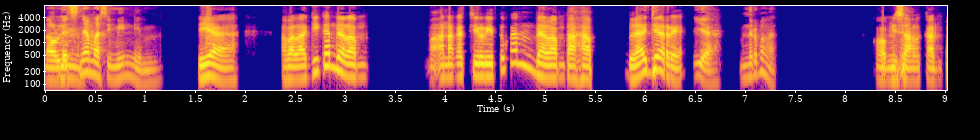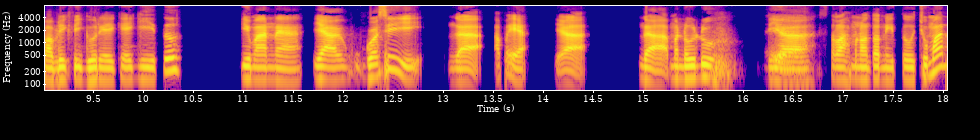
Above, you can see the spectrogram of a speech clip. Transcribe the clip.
Knowledge-nya Hmm. masih minim. Iya, apalagi kan dalam anak kecil itu kan dalam tahap belajar ya. iya bener banget. Kalau misalkan public figure kayak gitu, gimana? Ya, gue sih nggak apa ya, ya nggak menuduh dia Iya. setelah menonton itu. Cuman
